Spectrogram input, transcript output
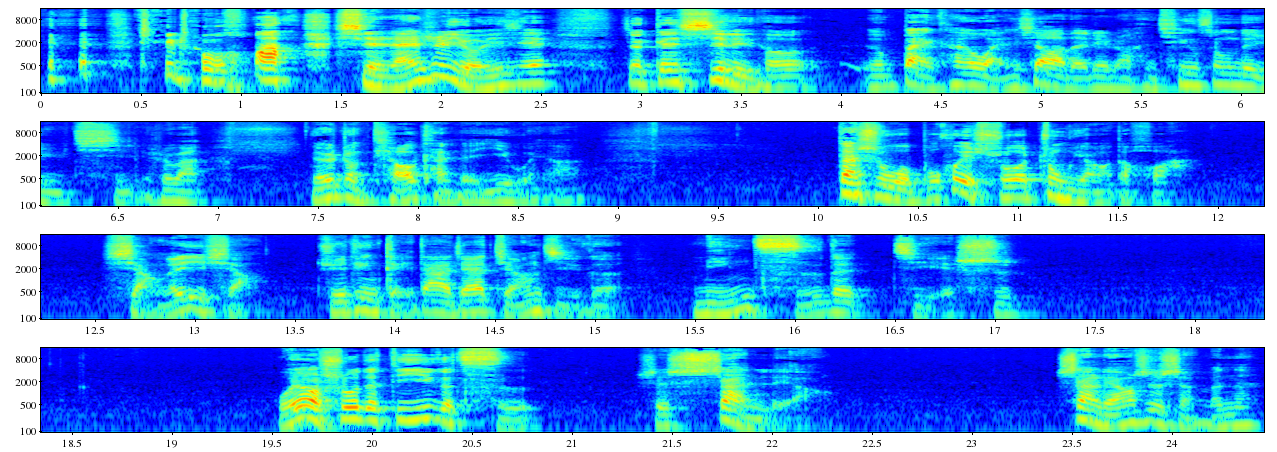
这种话显然是有一些就跟戏里头半开玩笑的这种很轻松的语气，是吧？有一种调侃的意味啊。但是我不会说重要的话，想了一想，决定给大家讲几个名词的解释。我要说的第一个词是善良。善良是什么呢？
